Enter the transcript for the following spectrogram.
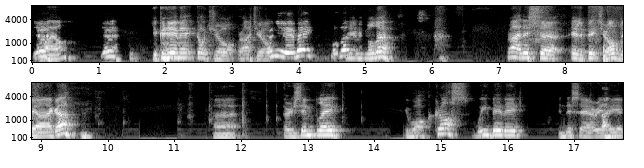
Yeah. Am I on? yeah. You can hear me? Good, Joe. Right, Joe. Can you hear me? Can Mother? you hear me, mother? Right, this uh, is a picture of the Eiger. Uh, very simply, you walk across, wee vivid in this area I- here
